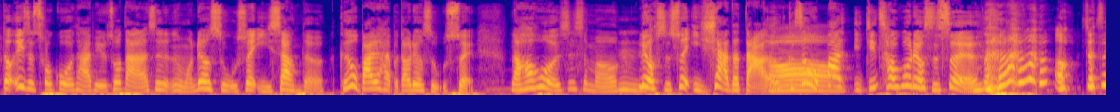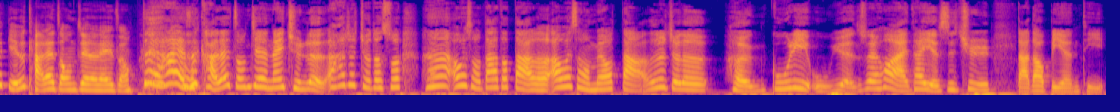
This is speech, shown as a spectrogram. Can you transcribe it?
都一直错过他，比如说打的是什么六十五岁以上的，可是我八月还不到六十五岁，然后或者是什么。六十岁以下的打了，可是我爸已经超过六十岁了，哦，就是也是卡在中间的那种，对他也是卡在中间的那一群人，啊，他就觉得说，啊，为什么大家都打了啊，为什么没有打？他就觉得。很孤立无援，所以后来他也是去打到 BNT，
